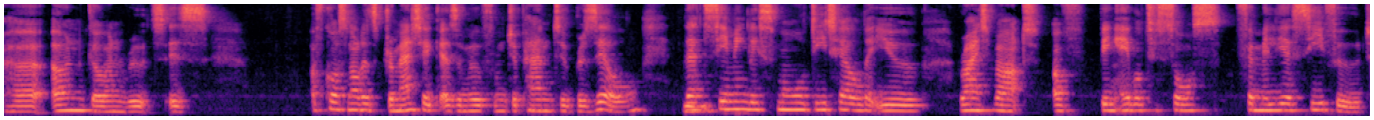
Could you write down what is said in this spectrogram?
her own Goan roots is, of course, not as dramatic as a move from Japan to Brazil, mm-hmm. that seemingly small detail that you write about of being able to source familiar seafood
